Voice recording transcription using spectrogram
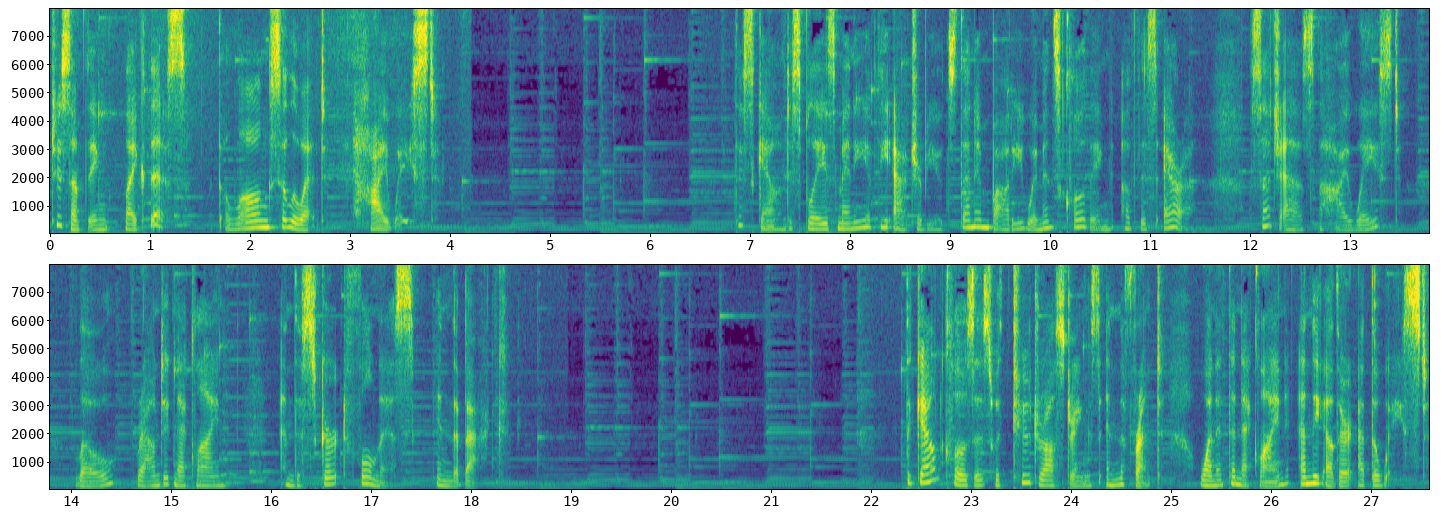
to something like this, with a long silhouette and high waist. This gown displays many of the attributes that embody women's clothing of this era, such as the high waist, low, rounded neckline, and the skirt fullness in the back. The gown closes with two drawstrings in the front, one at the neckline and the other at the waist.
